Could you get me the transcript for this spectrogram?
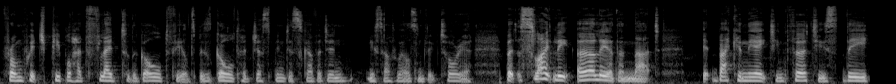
from which people had fled to the gold fields because gold had just been discovered in New South Wales and Victoria. But slightly earlier than that, back in the 1830s, the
